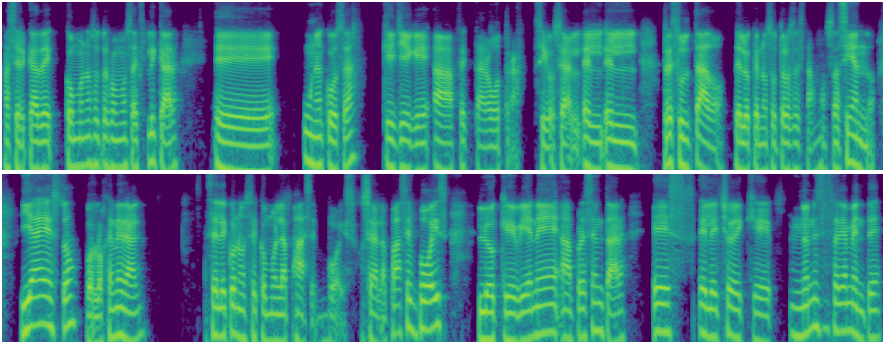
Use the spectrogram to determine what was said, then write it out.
acerca de cómo nosotros vamos a explicar eh, una cosa que llegue a afectar otra. Sí, o sea, el, el, resultado de lo que nosotros estamos haciendo. Y a esto, por lo general, se le conoce como la passive voice. O sea, la passive voice lo que viene a presentar es el hecho de que no necesariamente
